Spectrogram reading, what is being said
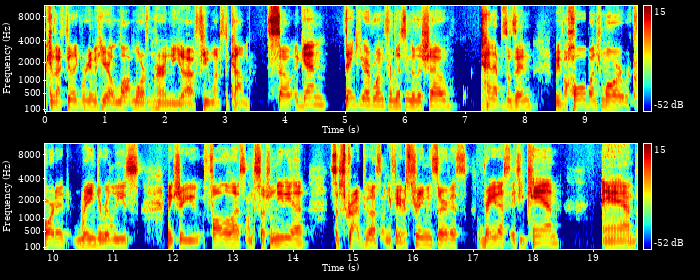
because I feel like we're going to hear a lot more from her in the uh, few months to come. So, again, thank you everyone for listening to the show. 10 episodes in, we have a whole bunch more recorded, waiting to release. Make sure you follow us on social media, subscribe to us on your favorite streaming service, rate us if you can. And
